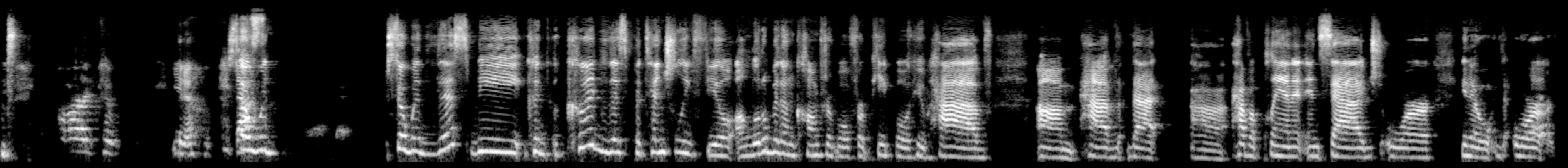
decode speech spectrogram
hard to you know so would so would this be could could this potentially feel a little bit uncomfortable for people who have um, have that uh, have a planet in Sag or you know or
